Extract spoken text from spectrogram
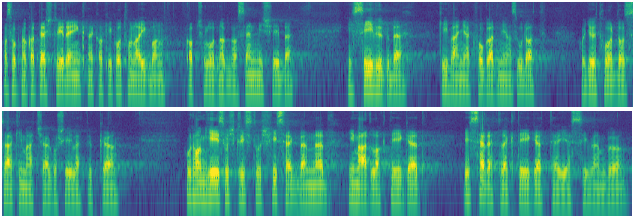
azoknak a testvéreinknek, akik otthonaikban kapcsolódnak be a Szent Misébe, és szívükbe kívánják fogadni az Urat, hogy őt hordozzák imádságos életükkel. Uram Jézus Krisztus, hiszek benned, imádlak téged, és szeretlek téged teljes szívemből.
